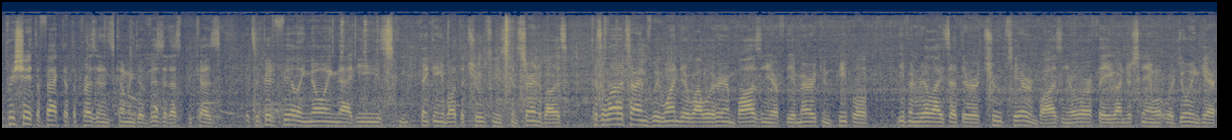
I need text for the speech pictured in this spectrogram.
appreciate the fact that the president's coming to visit us because it's a good feeling knowing that he's thinking about the troops and he's concerned about us. Because a lot of times we wonder while we're here in Bosnia if the American people even realize that there are troops here in Bosnia or if they understand what we're doing here.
